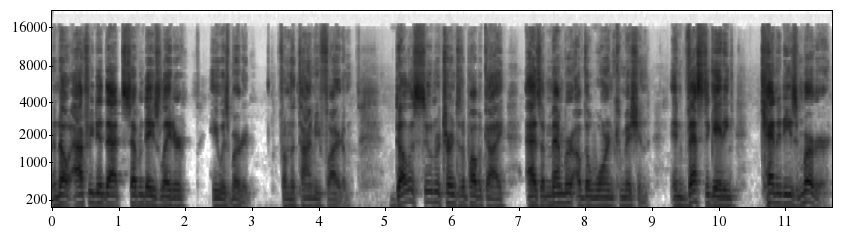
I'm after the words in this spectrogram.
And no, after he did that, seven days later, he was murdered from the time he fired him. Dulles soon returned to the public eye as a member of the Warren Commission investigating Kennedy's murder.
